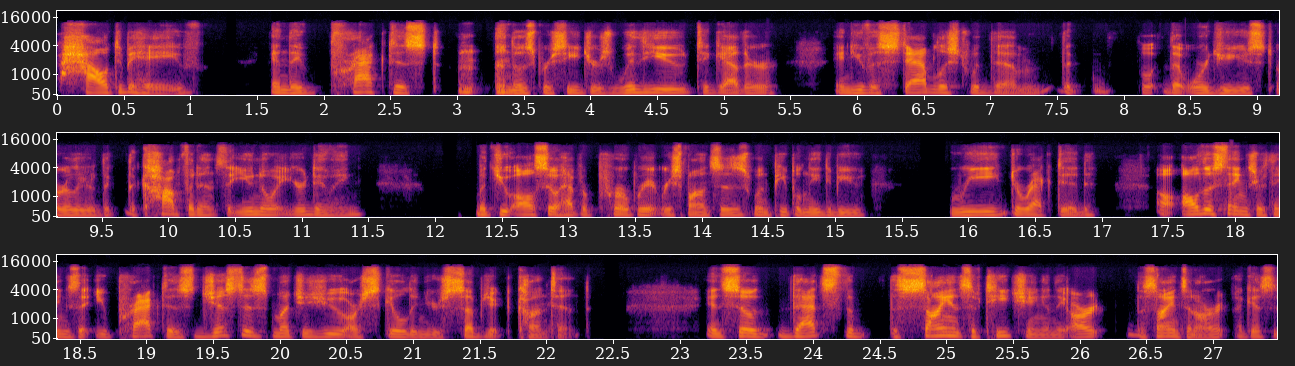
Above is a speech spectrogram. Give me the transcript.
how to behave and they've practiced those procedures with you together and you've established with them the that word you used earlier the, the confidence that you know what you're doing but you also have appropriate responses when people need to be redirected. All those things are things that you practice just as much as you are skilled in your subject content. And so that's the the science of teaching and the art the science and art i guess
